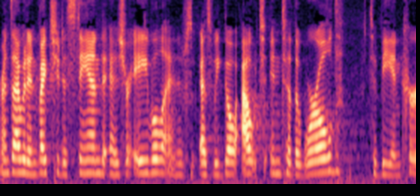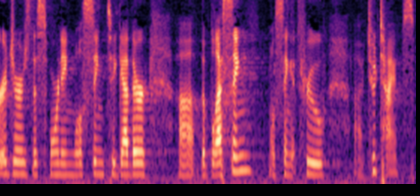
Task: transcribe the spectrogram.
Friends, I would invite you to stand as you're able and as, as we go out into the world to be encouragers this morning. We'll sing together uh, the blessing. We'll sing it through uh, two times.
